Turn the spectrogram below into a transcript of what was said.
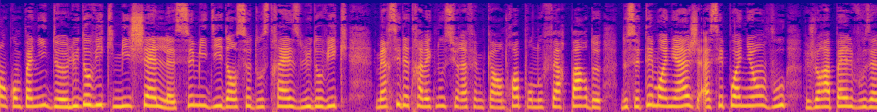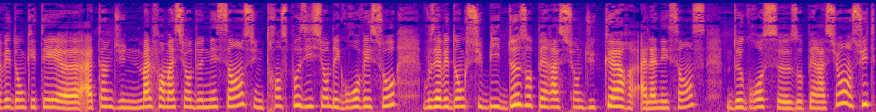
en compagnie de Ludovic Michel ce midi dans ce 12-13. Ludovic, merci d'être avec nous sur FM 43 pour nous faire part de, de ce témoignage assez poignant. Vous, je le rappelle, vous avez donc été euh, atteint d'une malformation de naissance, une transposition des gros vaisseaux. Vous avez donc subi deux opérations du cœur à la naissance, deux grosses euh, opérations. Ensuite,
